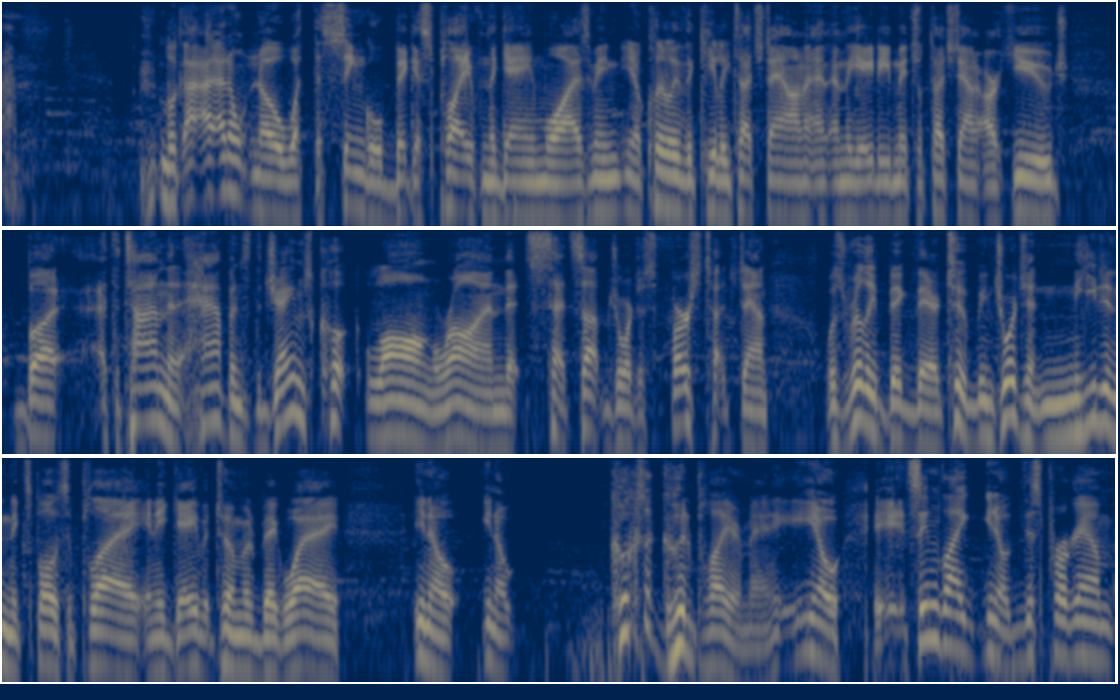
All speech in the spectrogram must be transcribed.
look, I, I, don't know what the single biggest play from the game was. I mean, you know, clearly the Kelee touchdown and, and the A.D. Mitchell touchdown are huge. But at the time that it happens, the James Cook long run that sets up Georgia's first touchdown was really big there too. I mean, Georgia needed an explosive play, and he gave it to him in a big way. You know, you know, Cook's a good player, man. You know, it seems like you know this program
